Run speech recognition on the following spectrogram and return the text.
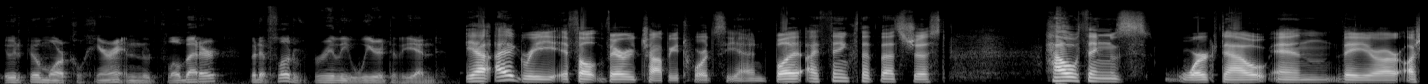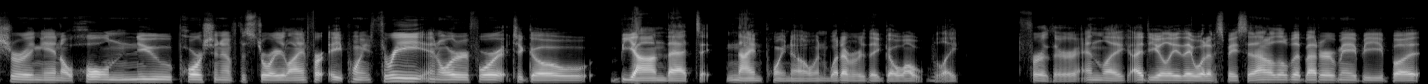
it would feel more coherent and it would flow better. But it flowed really weird to the end. Yeah, I agree. It felt very choppy towards the end, but I think that that's just how things worked out, and they are ushering in a whole new portion of the storyline for 8.3 in order for it to go beyond that 9.0 and whatever they go out like further. And like ideally, they would have spaced it out a little bit better, maybe, but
